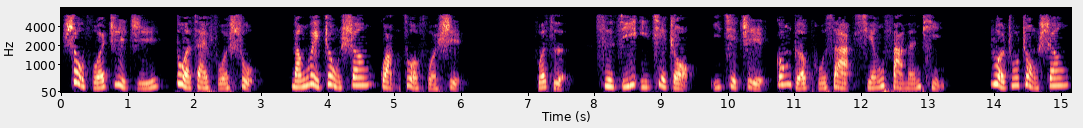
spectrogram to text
受佛智直，堕在佛树，能为众生广作佛事。佛子，此即一切种。一切智功德菩萨行法门品，若诸众生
